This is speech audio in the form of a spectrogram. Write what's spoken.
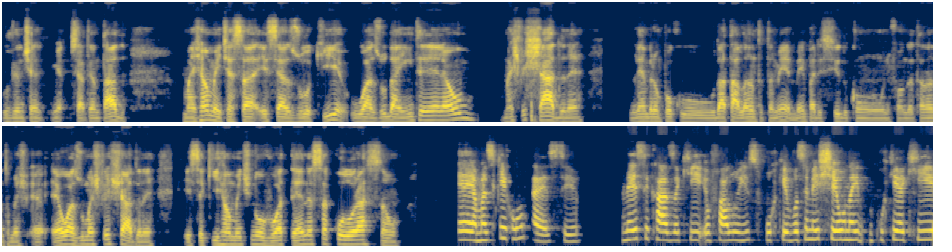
o Vino tinha se atentado, mas realmente essa, esse azul aqui, o azul da Inter, ele é o mais fechado, né? Lembra um pouco o da Atalanta também, é bem parecido com o uniforme da Atalanta, mas é, é o azul mais fechado, né? Esse aqui realmente inovou até nessa coloração. É, mas o que acontece? Nesse caso aqui, eu falo isso porque você mexeu na. Porque aqui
